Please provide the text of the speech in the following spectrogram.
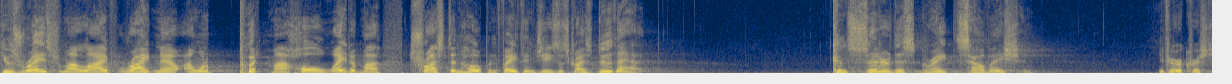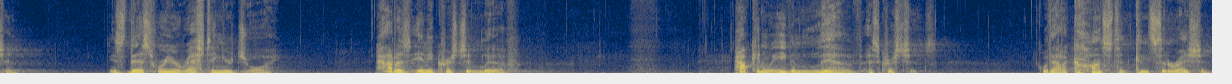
He was raised for my life. Right now, I want to put my whole weight of my trust and hope and faith in Jesus Christ. Do that. Consider this great salvation. If you're a Christian, is this where you're resting your joy? How does any Christian live? How can we even live as Christians without a constant consideration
